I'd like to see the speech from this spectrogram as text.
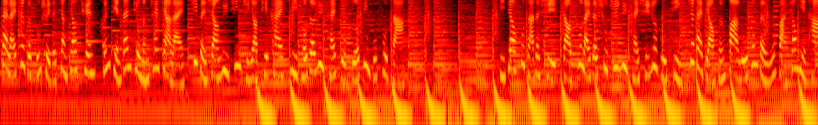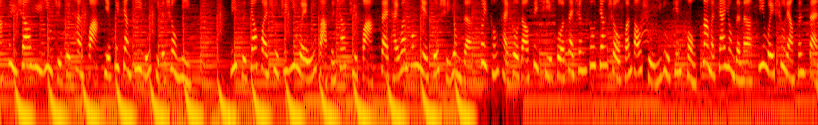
再来这个阻水的橡胶圈，很简单就能拆下来。基本上滤芯只要切开，里头的滤材组合并不复杂。比较复杂的是，导出来的树脂滤材是热固性，这代表焚化炉根本无法消灭它。滤烧遇硬只会碳化，也会降低炉体的寿命。离子交换树脂因为无法焚烧去化，在台湾工业所使用的，会从采购到废弃或再生都将受环保署一路监控。那么家用的呢？因为数量分散，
